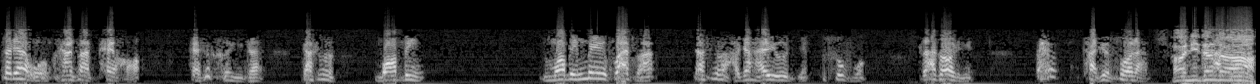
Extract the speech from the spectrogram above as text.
这点我看他太好，还是可以的，但是毛病毛病没有发转，但是好像还有点不舒服，啥道理？他就说了，好，你等等啊，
